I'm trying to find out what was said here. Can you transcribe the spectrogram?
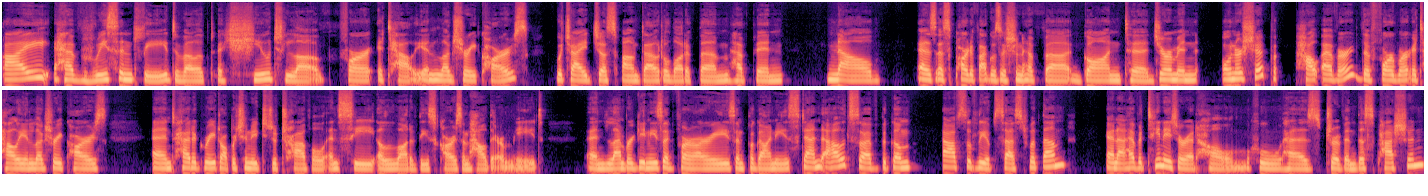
I have recently developed a huge love for Italian luxury cars, which I just found out a lot of them have been now, as, as part of acquisition, have uh, gone to German ownership. However, the former Italian luxury cars and had a great opportunity to travel and see a lot of these cars and how they're made and Lamborghinis and Ferraris and Paganis stand out. So I've become absolutely obsessed with them. And I have a teenager at home who has driven this passion.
